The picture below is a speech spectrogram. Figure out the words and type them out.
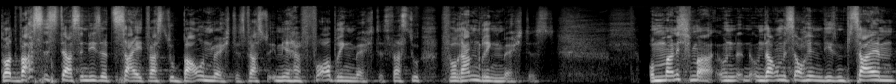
Gott, was ist das in dieser Zeit, was du bauen möchtest, was du in mir hervorbringen möchtest, was du voranbringen möchtest? Und manchmal, und, und darum ist auch in diesem Psalm,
